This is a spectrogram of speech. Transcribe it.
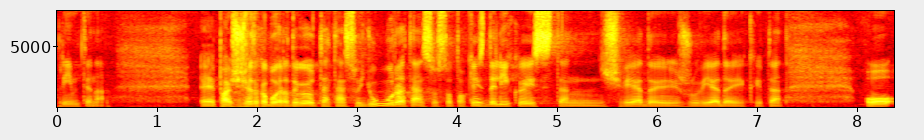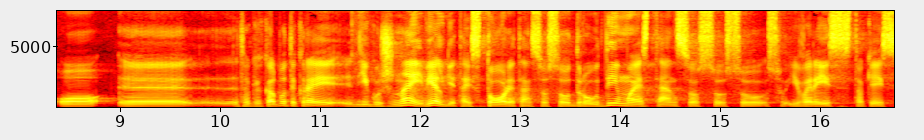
priimtina. E, Pavyzdžiui, švedų kalboje yra daugiau ten, ten su jūra, ten su, su tokiais dalykais, ten švedai, žuvėdai, kaip ten. O, o e, tokia kalba tikrai, jeigu žinai, vėlgi tą istoriją ten su, su draudimais, ten su, su, su, su įvairiais tokiais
